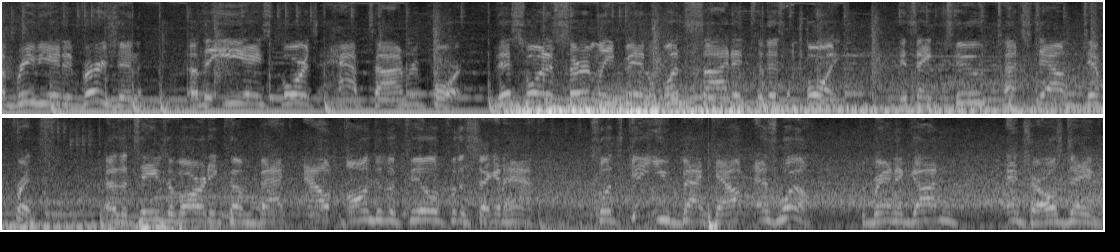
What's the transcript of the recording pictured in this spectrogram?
abbreviated version of the EA Sports Halftime Report. This one has certainly been one-sided to this point. It's a two-touchdown difference as the teams have already come back out onto the field for the second half. So let's get you back out as well to Brandon Gaudin and Charles Davis.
